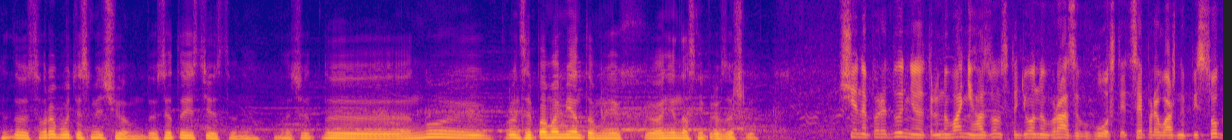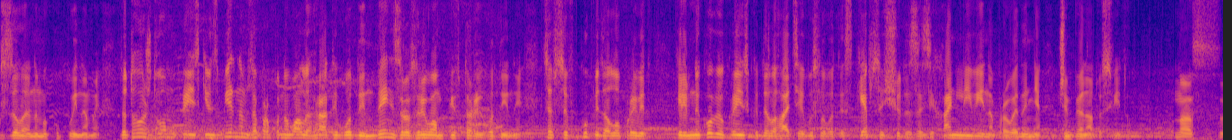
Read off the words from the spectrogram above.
то есть в работе с мячом, то есть это естественно. Значит, э, ну и в принципе по моментам их они нас не превзошли. Ще напередодні на тренуванні газон стадіону вразив гостей. Це переважно пісок з зеленими купинами. До того ж, двом українським збірним запропонували грати в один день з розривом півтори години. Це все вкупі дало привід керівникові української делегації висловити скепсис щодо зазіхань Лівії на проведення чемпіонату світу. У нас е,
